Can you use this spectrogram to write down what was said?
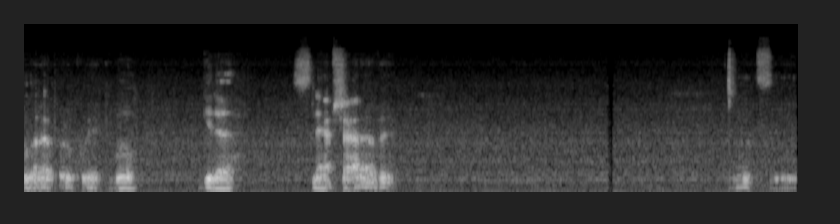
pull it up real quick. We'll get a snapshot of it. Let's see.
